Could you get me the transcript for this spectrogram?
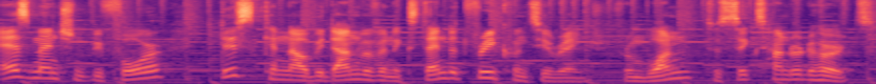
As mentioned before, this can now be done with an extended frequency range from 1 to 600 Hz,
